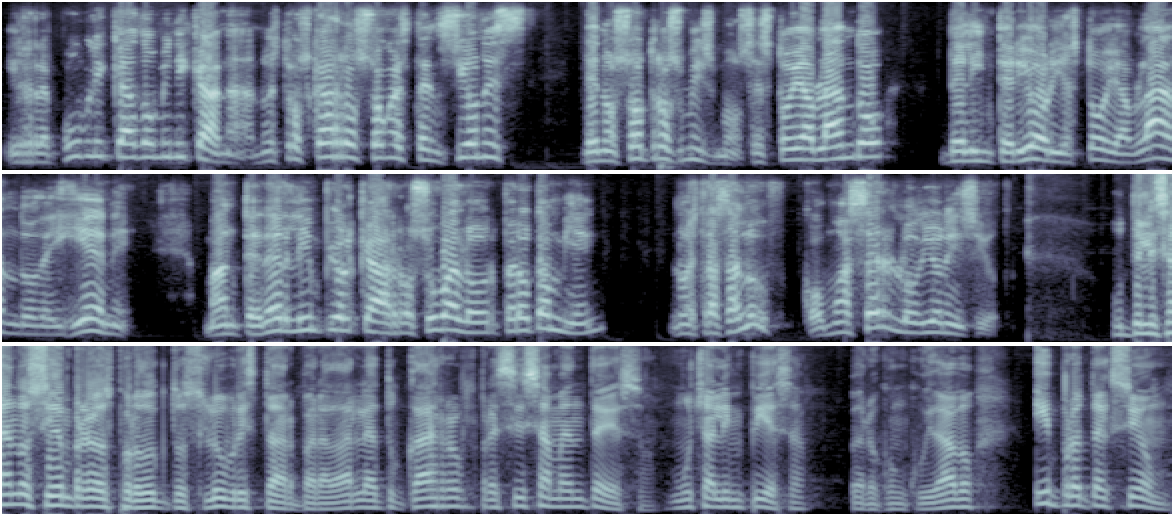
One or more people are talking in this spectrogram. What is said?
y República Dominicana. Nuestros carros son extensiones de nosotros mismos. Estoy hablando del interior y estoy hablando de higiene. Mantener limpio el carro, su valor, pero también nuestra salud. ¿Cómo hacerlo, Dionisio? Utilizando siempre los productos Lubristar para darle a tu carro precisamente eso, mucha limpieza, pero con cuidado y protección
